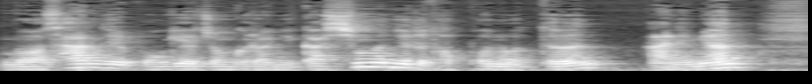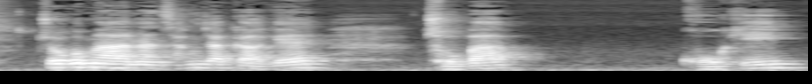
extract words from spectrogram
뭐 사람들이 보기에 좀 그러니까 신문지로 덮어 놓든 아니면 조그마한 상자가게 조밥, 고기,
